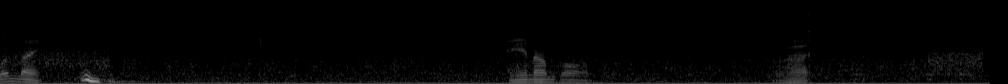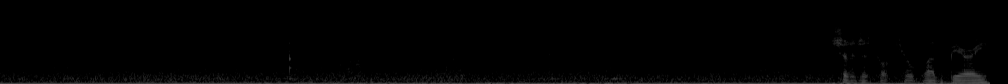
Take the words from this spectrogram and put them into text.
one night. and I'm gone. Alright. Should have just got killed by the berry.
